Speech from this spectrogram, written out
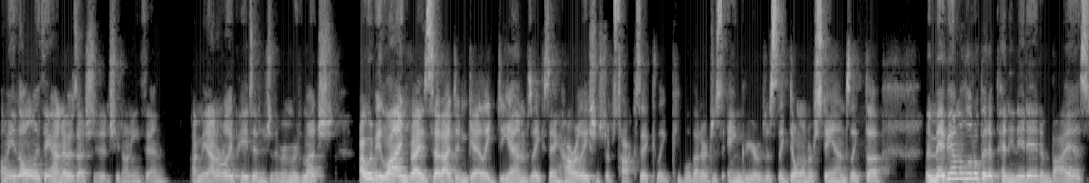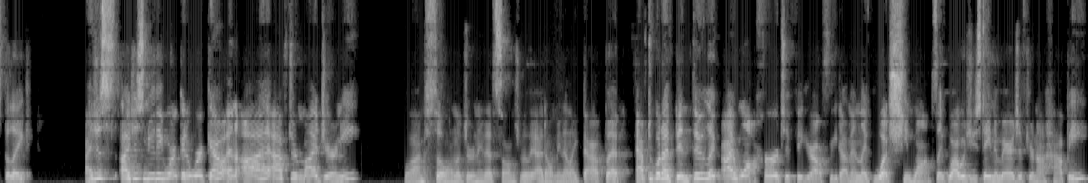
I mean, the only thing I know is that she didn't cheat on Ethan. I mean, I don't really pay attention to the rumors much. I would be lying if I said I didn't get like DMs like saying how relationships toxic, like people that are just angry or just like don't understand like the and maybe I'm a little bit opinionated and biased, but like I just I just knew they weren't going to work out and I after my journey, well, I'm still on the journey. That sounds really I don't mean it like that, but after what I've been through, like I want her to figure out freedom and like what she wants. Like why would you stay in a marriage if you're not happy?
